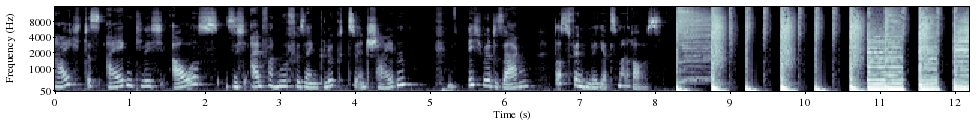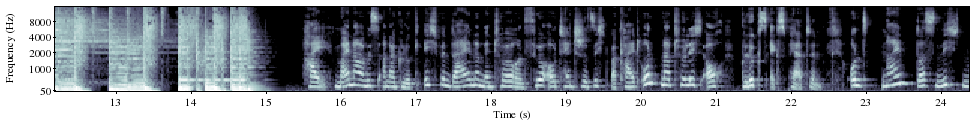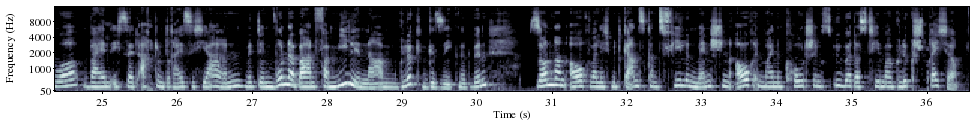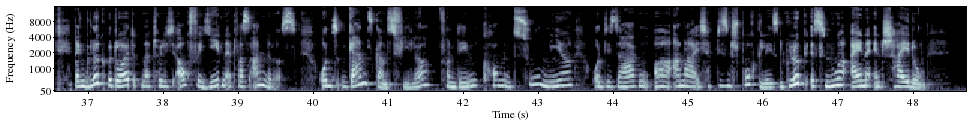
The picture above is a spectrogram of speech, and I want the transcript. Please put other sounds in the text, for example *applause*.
reicht es eigentlich aus, sich einfach nur für sein Glück zu entscheiden? Ich würde sagen, das finden wir jetzt mal raus. Hi, mein Name ist Anna Glück. Ich bin deine Mentorin für authentische Sichtbarkeit und natürlich auch Glücksexpertin. Und nein, das nicht nur, weil ich seit 38 Jahren mit dem wunderbaren Familiennamen Glück gesegnet bin, sondern auch, weil ich mit ganz, ganz vielen Menschen auch in meinen Coachings über das Thema Glück spreche. Denn Glück bedeutet natürlich auch für jeden etwas anderes. Und ganz, ganz viele von denen kommen zu mir und die sagen, oh Anna, ich habe diesen Spruch gelesen, Glück ist nur eine Entscheidung.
